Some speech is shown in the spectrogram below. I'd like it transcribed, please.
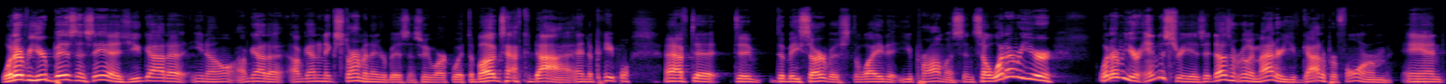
whatever your business is, you gotta, you know, I've got a, I've got an exterminator business we work with. The bugs have to die, and the people have to to to be serviced the way that you promise. And so, whatever your whatever your industry is, it doesn't really matter. You've got to perform. And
